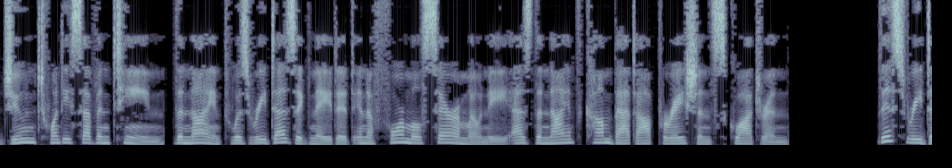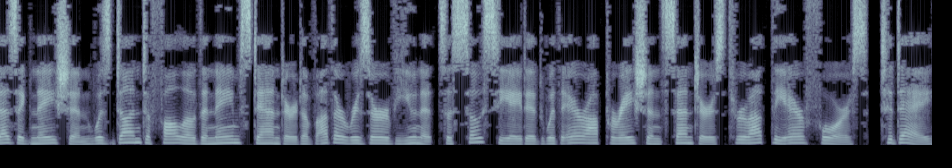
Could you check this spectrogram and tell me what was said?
June 2017, the 9th was redesignated in a formal ceremony as the 9th Combat Operations Squadron. This redesignation was done to follow the name standard of other reserve units associated with air operations centers throughout the Air Force. Today,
